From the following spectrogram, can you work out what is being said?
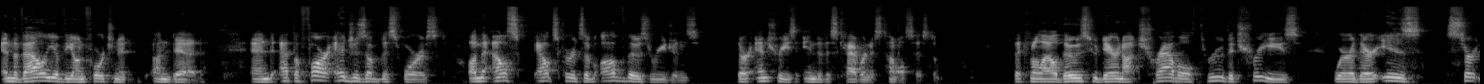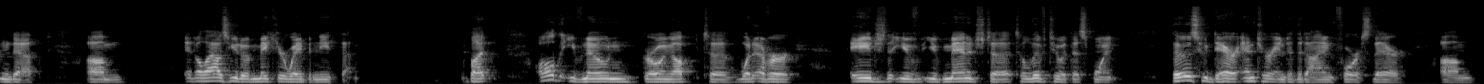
and the Valley of the Unfortunate Undead. And at the far edges of this forest on the outskirts of, of those regions, there are entries into this cavernous tunnel system that can allow those who dare not travel through the trees where there is certain death. Um, it allows you to make your way beneath them. But all that you've known growing up to whatever age that you've you've managed to to live to at this point, those who dare enter into the dying forest there, um,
